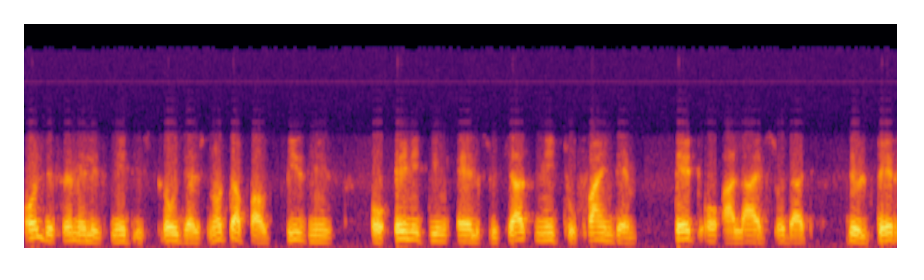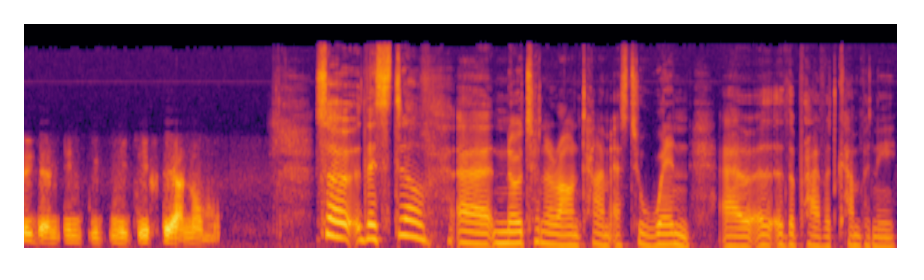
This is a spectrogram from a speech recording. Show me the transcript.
All the families need is closure. It's not about business or anything else. We just need to find them dead or alive so that they'll bury them in dignity if they are normal. So there's still uh, no turnaround time as to when uh, uh, the private company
